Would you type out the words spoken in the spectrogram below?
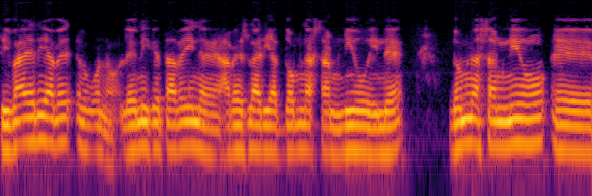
Zibaeri, abe, bueno, lehenik eta behin eh, abeslaria domna sam niu ine, Domna san nio eh,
